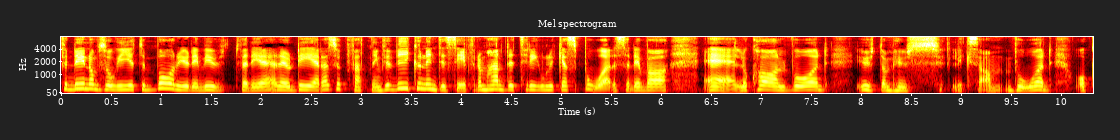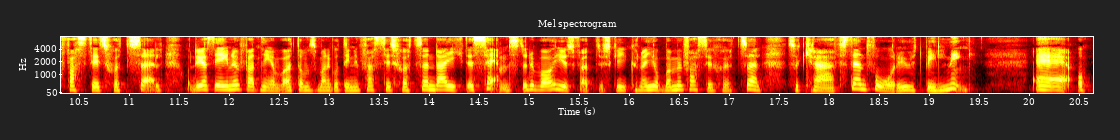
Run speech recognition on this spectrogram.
för det de såg i Göteborg och det vi utvärderade och deras uppfattning, för vi kunde inte se, för de hade tre olika spår, så det var eh, lokalvård, utomhusvård liksom, och fastighetsskötsel. Och deras egen uppfattning var att de som hade gått in i fastighetsskötseln, där gick det sämst. Och det var just för att du ska kunna jobba med fastighetsskötsel så krävs det en tvåårig utbildning. Eh, och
